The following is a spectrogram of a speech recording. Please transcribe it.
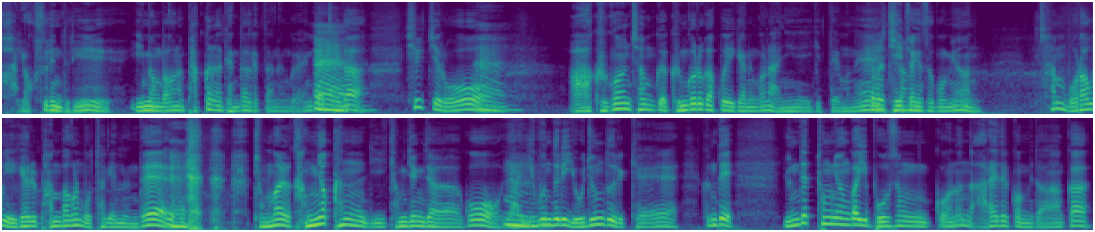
아, 역술인들이 이명박은 박근혜가 된다 그랬다는 거예요. 그러니까 네. 제가 실제로 네. 아 그건 참그 근거를 갖고 얘기하는 건 아니기 때문에 그렇죠. 제 입장에서 보면 참 뭐라고 얘기를 반박을 못 하겠는데 네. 정말 강력한 이 경쟁자고 야 음. 이분들이 요즘도 이렇게 근데 윤 대통령과 이 보수 정권은 알아야 될 겁니다. 그러니까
